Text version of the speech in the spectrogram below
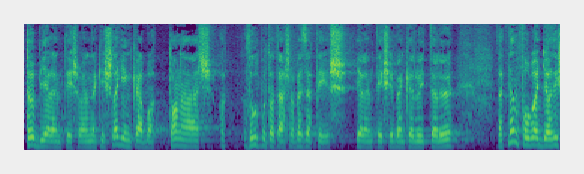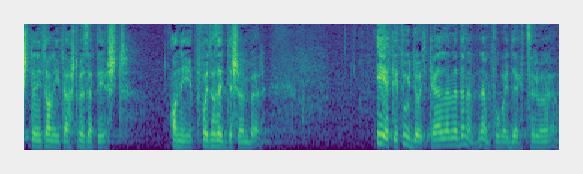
Több jelentés van ennek is, leginkább a tanács, az útmutatás, a vezetés jelentésében kerül itt elő, tehát nem fogadja az isteni tanítást, vezetést a nép, vagy az egyes ember. Érti, tudja, hogy kellene, de nem, nem fogadja egyszerűen el.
